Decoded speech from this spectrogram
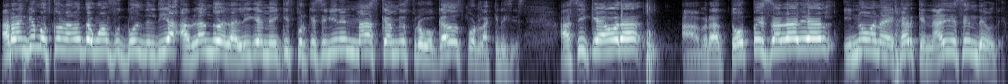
Arranquemos con la nota One Fútbol del día hablando de la Liga MX porque se vienen más cambios provocados por la crisis. Así que ahora habrá tope salarial y no van a dejar que nadie se endeude.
